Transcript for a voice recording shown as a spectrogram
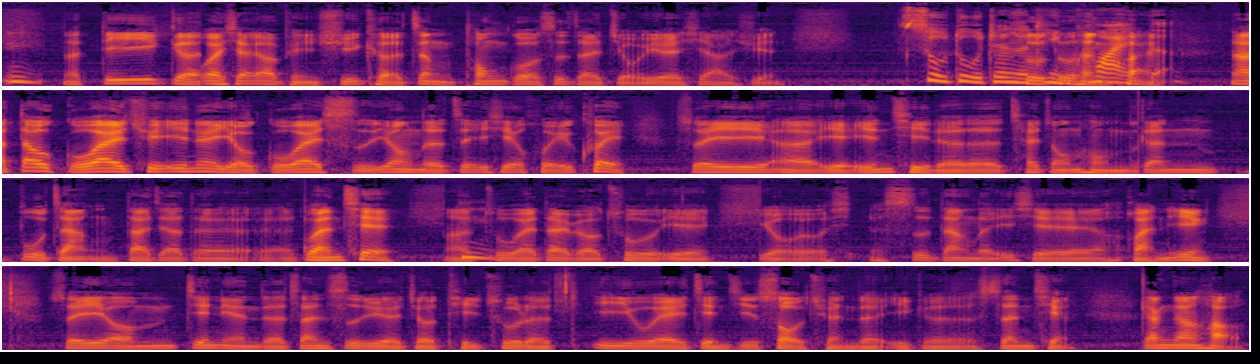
嗯，那第一个外销药品许可证通过是在九月下旬。速度真的挺快的。那到国外去，因为有国外使用的这一些回馈，所以呃也引起了蔡总统跟部长大家的关切啊。驻外代表处也有适当的一些反应，所以我们今年的三四月就提出了 EUA 紧急授权的一个申请，刚刚好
